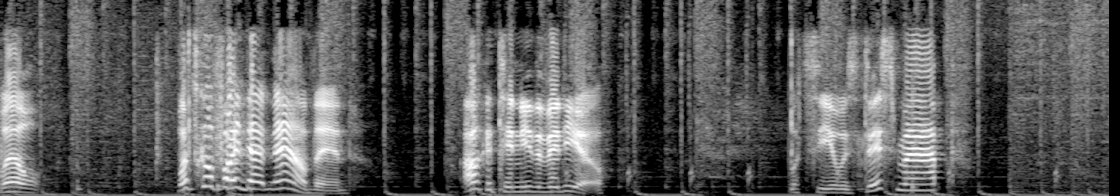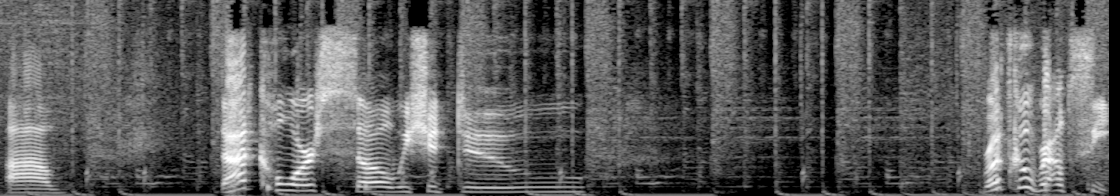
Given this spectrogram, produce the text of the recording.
Well, let's go find that now then. I'll continue the video. Let's see, it was this map. Uh, that course, so we should do... Let's go Route C.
